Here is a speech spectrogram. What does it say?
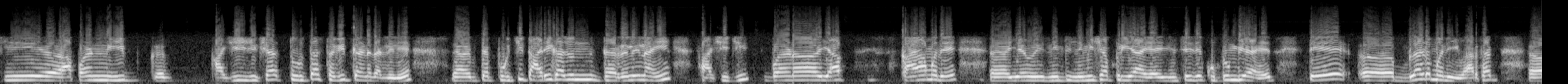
की आपण ही फाशीची शिक्षा तुर्तास स्थगित करण्यात आलेली आहे. त्या पुढची तारीख अजून ठरलेली नाही फाशीची पण या काळामध्ये निमिषा प्रिया यांचे जे कुटुंबीय आहेत ते ब्लड मनी अर्थात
